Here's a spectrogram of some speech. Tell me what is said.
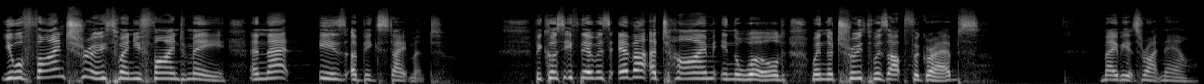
You will find truth when you find me. And that is a big statement. Because if there was ever a time in the world when the truth was up for grabs, maybe it's right now.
